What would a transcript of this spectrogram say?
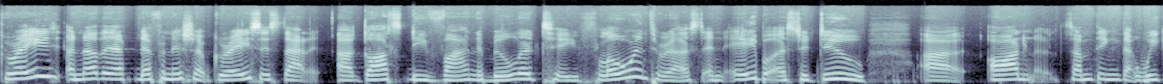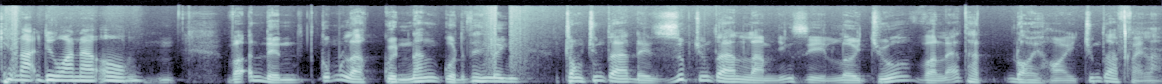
Grace, another def- definition of grace is that uh, God's divine ability flowing through us enable us to do uh, on something that we cannot do on our own. Và ân điển cũng là quyền năng của Đức Thánh Linh trong chúng ta để giúp chúng ta làm những gì lời Chúa và lẽ thật đòi hỏi chúng ta phải làm.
